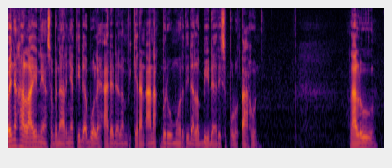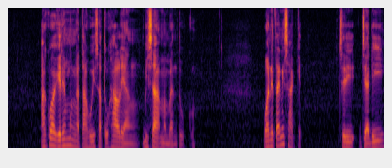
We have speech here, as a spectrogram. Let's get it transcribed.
banyak hal lain yang sebenarnya tidak boleh ada dalam pikiran anak berumur tidak lebih dari 10 tahun. Lalu, aku akhirnya mengetahui satu hal yang bisa membantuku. Wanita ini sakit. Jadi, jadi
